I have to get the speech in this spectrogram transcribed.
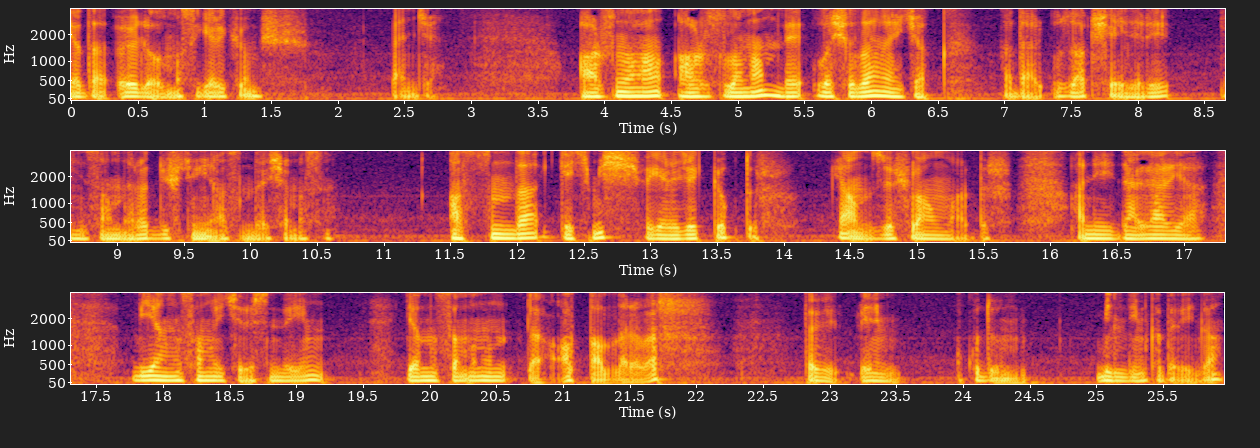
ya da öyle olması gerekiyormuş bence. Arzulanan, arzulanan ve ulaşılamayacak kadar uzak şeyleri insanlara düş dünyasında yaşaması. Aslında geçmiş ve gelecek yoktur. Yalnızca şu an vardır. Hani derler ya bir yanılsama içerisindeyim. Yanılsamanın da alt dalları var. Tabii benim okuduğum bildiğim kadarıyla.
